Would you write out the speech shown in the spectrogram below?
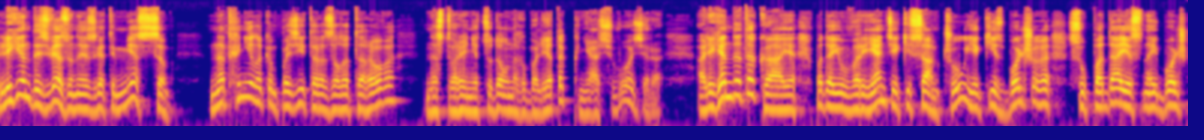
Легенда звязаная з гэтым месцам натхніла кампазітара залатарова на стварэнне цудоўнага балета князь возера а легенда такая падаю ў варыянце які сам чуў які збольшага супадае з найбольш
